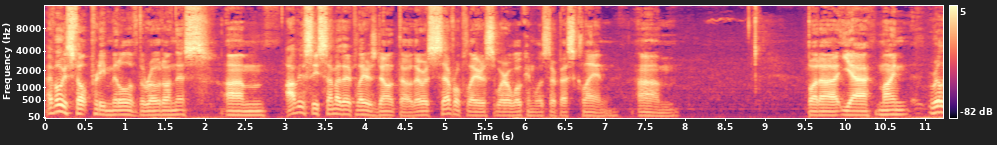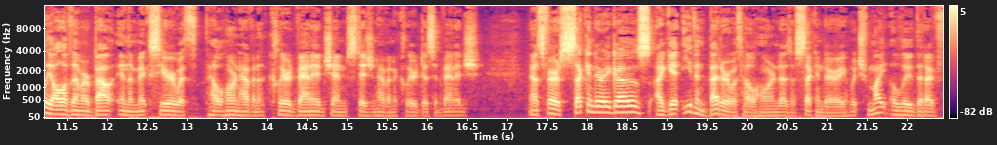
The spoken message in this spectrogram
I've always felt pretty middle of the road on this. Um, obviously, some other players don't, though. There were several players where Awoken was their best clan. Um, but uh, yeah, mine really all of them are about in the mix here, with Hellhorn having a clear advantage and Stygian having a clear disadvantage. Now, as far as secondary goes, I get even better with Hellhorn as a secondary, which might allude that I've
